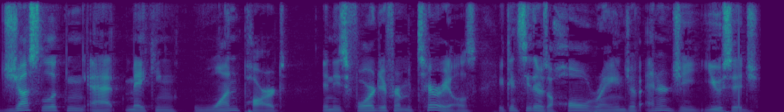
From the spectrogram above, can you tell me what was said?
Just looking at making one part in these four different materials, you can see there's a whole range of energy usage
